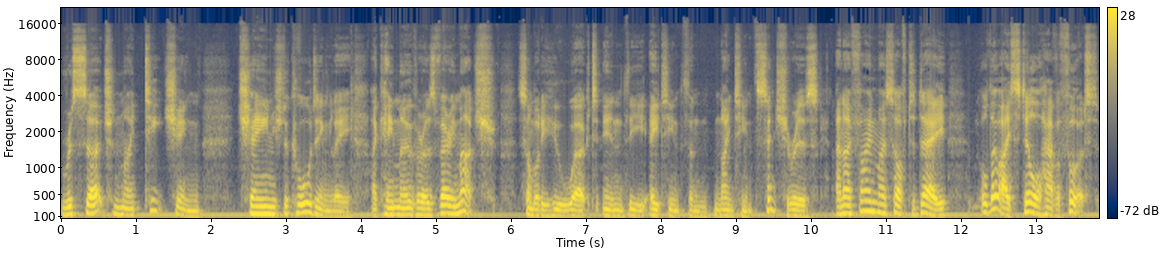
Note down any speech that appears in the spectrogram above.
research and my teaching changed accordingly. I came over as very much somebody who worked in the 18th and 19th centuries, and I find myself today, although I still have a foot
